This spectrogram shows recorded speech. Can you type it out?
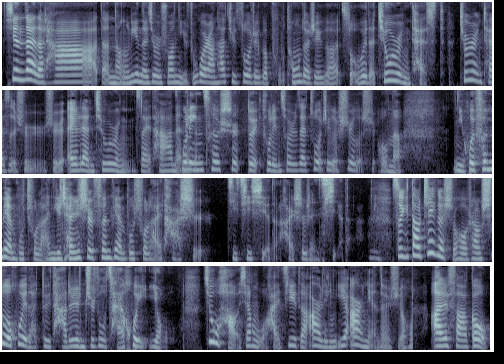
现在的它的能力呢，就是说你如果让它去做这个普通的这个所谓的 Turing test，Turing test 是是 Alan Turing 在他的图灵测试，对图灵测试在做这个事的时候呢，你会分辨不出来，你人是分辨不出来它是机器写的还是人写的。所以到这个时候上，社会的对他的认知度才会有。就好像我还记得二零一二年的时候，AlphaGo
